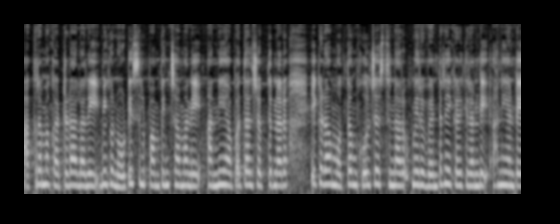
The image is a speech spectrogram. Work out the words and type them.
అక్రమ కట్టడాలని మీకు నోటీసులు పంపించామని అన్ని అబద్ధాలు చెప్తున్నారు. ఇక్కడ మొత్తం కూల్చేస్తున్నారు మీరు వెంటనే ఇక్కడికి రండి అని అంటే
